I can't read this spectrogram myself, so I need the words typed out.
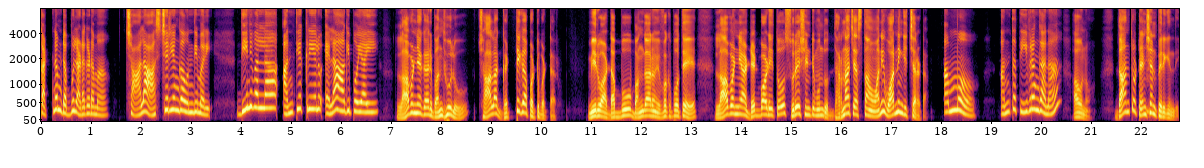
కట్నం డబ్బులు అడగడమా? చాలా ఆశ్చర్యంగా ఉంది మరి. దీనివల్ల అంత్యక్రియలు ఎలా ఆగిపోయాయి? లావణ్య గారి బంధువులు చాలా గట్టిగా పట్టుబట్టారు. మీరు ఆ డబ్బు బంగారం ఇవ్వకపోతే లావణ్య డెడ్ బాడీతో సురేష్ ఇంటి ముందు ధర్నా చేస్తాం అని వార్నింగ్ ఇచ్చారట. అమ్మో! అంత తీవ్రంగానా? అవును. దాంతో టెన్షన్ పెరిగింది.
